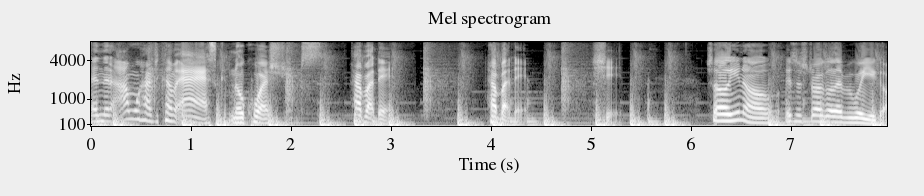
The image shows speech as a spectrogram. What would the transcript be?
and then I won't have to come ask no questions? How about that? How about that? Shit. So, you know, it's a struggle everywhere you go.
